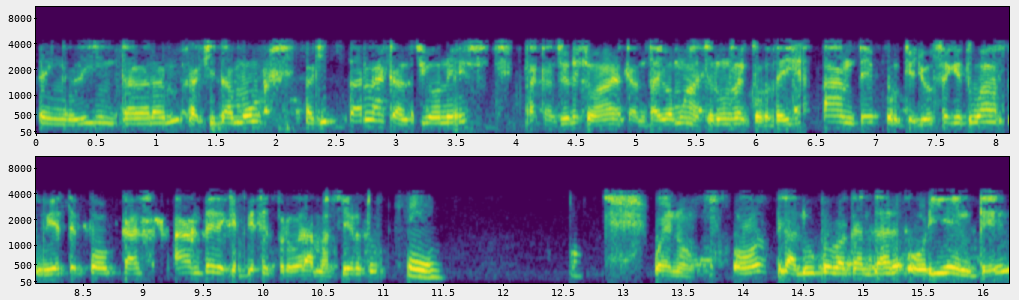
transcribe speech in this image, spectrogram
en el Instagram, aquí estamos, aquí están las canciones, las canciones que van a cantar y vamos a hacer un recordé antes, porque yo sé que tú vas a subir este podcast antes de que empiece el programa, ¿cierto? Sí. Bueno, hoy la Lupe va a cantar Oriente,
